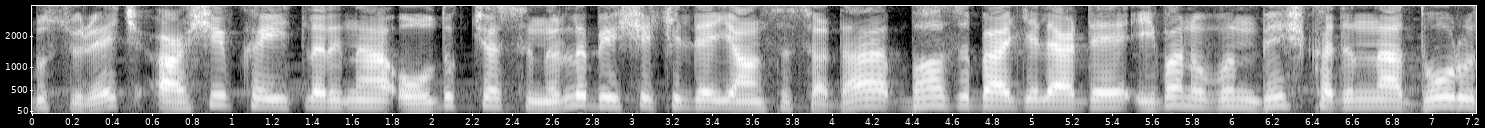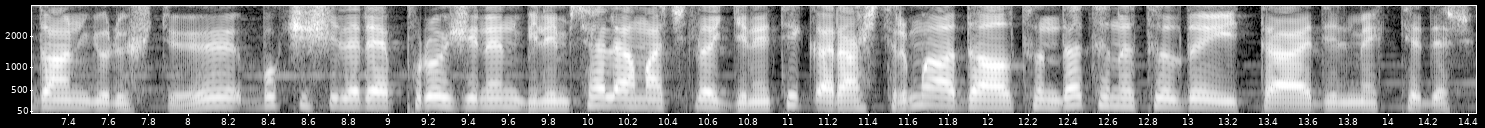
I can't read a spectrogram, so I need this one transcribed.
Bu süreç arşiv kayıtlarına oldukça sınırlı bir şekilde yansısa da bazı belgelerde Ivanov'un 5 kadınla doğrudan görüştüğü, bu kişilere projenin bilimsel amaçlı genetik araştırma adı altında tanıtıldığı iddia edilmektedir.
